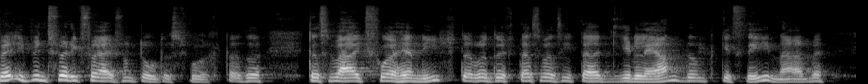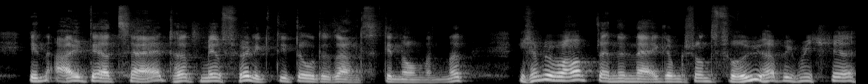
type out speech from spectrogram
äh, ich bin völlig frei von Todesfurcht. Also das war ich vorher nicht, aber durch das, was ich da gelernt und gesehen habe, in all der Zeit hat mir völlig die Todesangst genommen. Nicht? Ich habe überhaupt eine Neigung. Schon früh habe ich mich äh,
